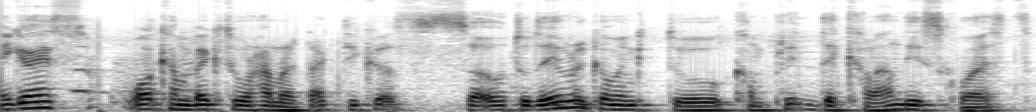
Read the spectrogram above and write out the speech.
Hey guys, welcome back to Warhammer Tacticus. So today we're going to complete the Calandis quest.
